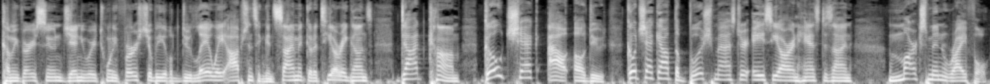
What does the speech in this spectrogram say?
Coming very soon, January 21st, you'll be able to do layaway options and consignment. Go to traguns.com. Go check out, oh, dude, go check out the Bushmaster ACR Enhanced Design Marksman Rifle.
